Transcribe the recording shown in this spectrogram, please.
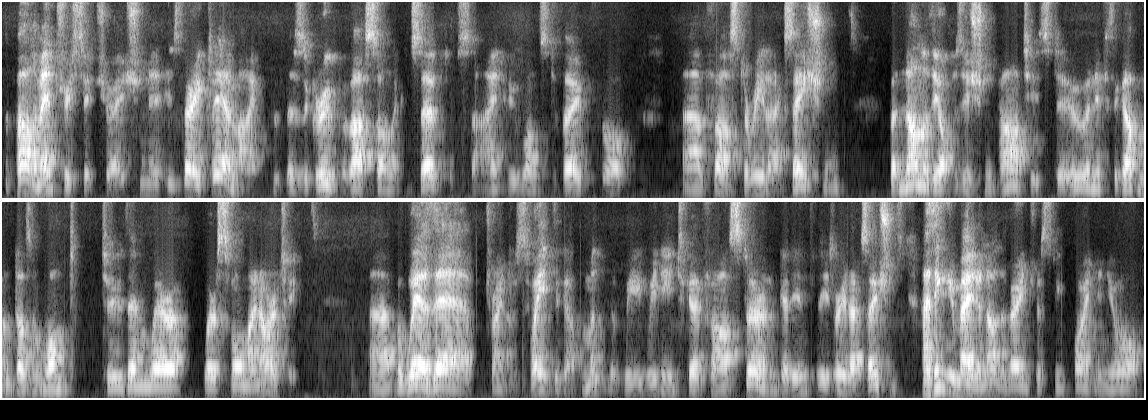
the, parliamentary situation is very clear, Mike. That there's a group of us on the Conservative side who wants to vote for um, faster relaxation, but none of the opposition parties do. And if the government doesn't want to, then we're a, we're a small minority. Uh, but we're there trying to persuade the government that we, we need to go faster and get into these relaxations. I think you made another very interesting point in your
